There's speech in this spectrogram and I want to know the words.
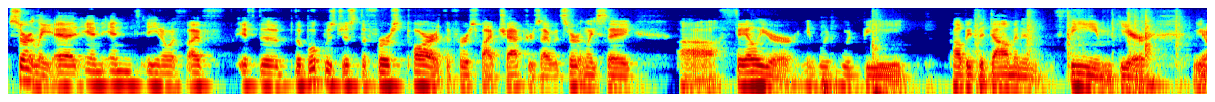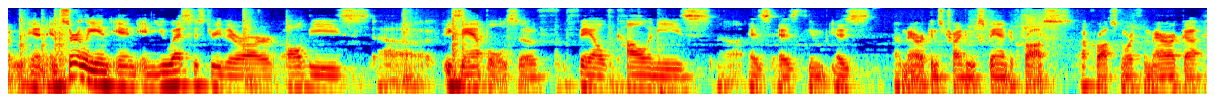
certainly, uh, and and you know, if I've if the the book was just the first part, the first five chapters, I would certainly say uh, failure it would would be probably the dominant theme here. You know, and, and certainly in, in, in U.S. history, there are all these uh, examples of failed colonies uh, as as the, as Americans tried to expand across across North America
